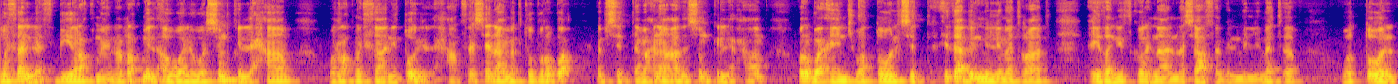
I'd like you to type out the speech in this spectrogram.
مثلث برقمين الرقم الأول هو سمك اللحام والرقم الثاني طول اللحام. فهسه مكتوب ربع بستة. معناه هذا سمك اللحام ربع إنش والطول ستة. إذا بالمليمترات أيضا يذكر هنا المسافة بالمليمتر والطول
